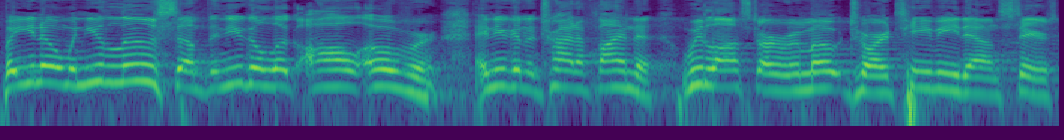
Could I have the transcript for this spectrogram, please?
But you know, when you lose something, you're going to look all over and you're going to try to find it. We lost our remote to our TV downstairs.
